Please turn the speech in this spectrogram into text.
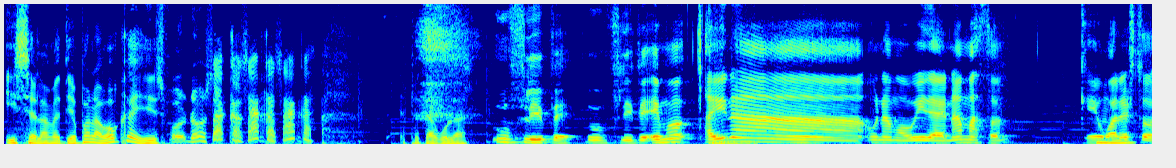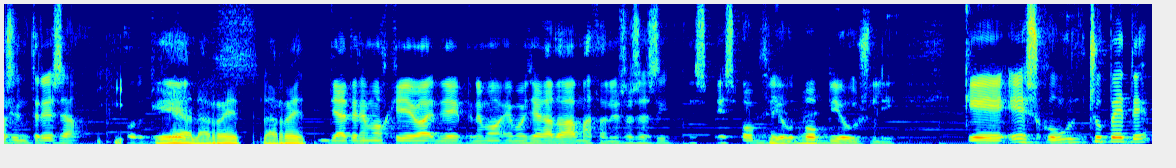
y se la metió para la boca y dijo, no, saca, saca, saca. Espectacular. un flipe, un flipe. Hemos- hay una, una movida en Amazon que igual Mm. esto os interesa. Porque- y a la red, la red. Ya tenemos que llevar- ya tenemos, hemos llegado a Amazon, eso es así. Es, es obvio, obviously. Que es como un chupete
